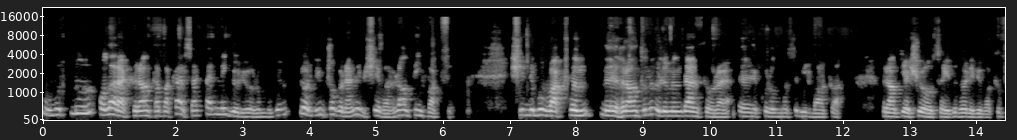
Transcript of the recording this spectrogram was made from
umutlu olarak Hrant'a bakarsak ben ne görüyorum bugün? Gördüğüm çok önemli bir şey var. Hrant Dink Vakfı. Şimdi bu vakfın e, Hrant'ın ölümünden sonra e, kurulması bir vaka. Hrant yaşıyor olsaydı böyle bir vakıf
